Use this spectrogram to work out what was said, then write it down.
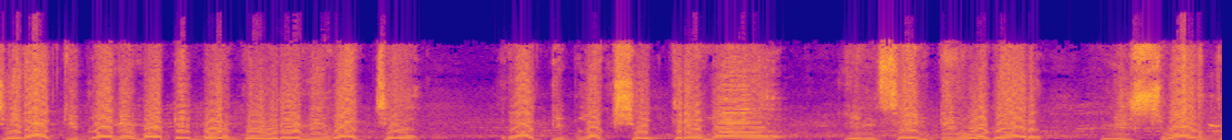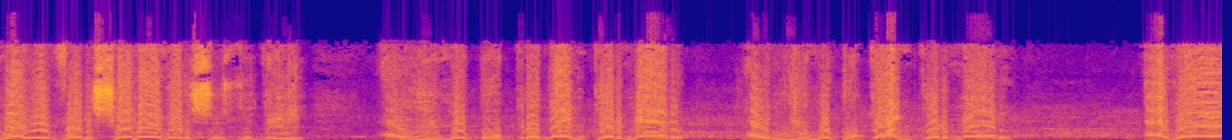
જે રાજપીપળાને માટે બહુ ગૌરવની વાત છે. રાજપીપળા ક્ષેત્રમાં ઇન્સેન્ટિવ વગર નિસ્વાર્થ ભાવે વર્ષોના વર્ષો સુધી આવું મોટું પ્રદાન કરનાર, આવડું મોટું કામ કરનાર આવા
